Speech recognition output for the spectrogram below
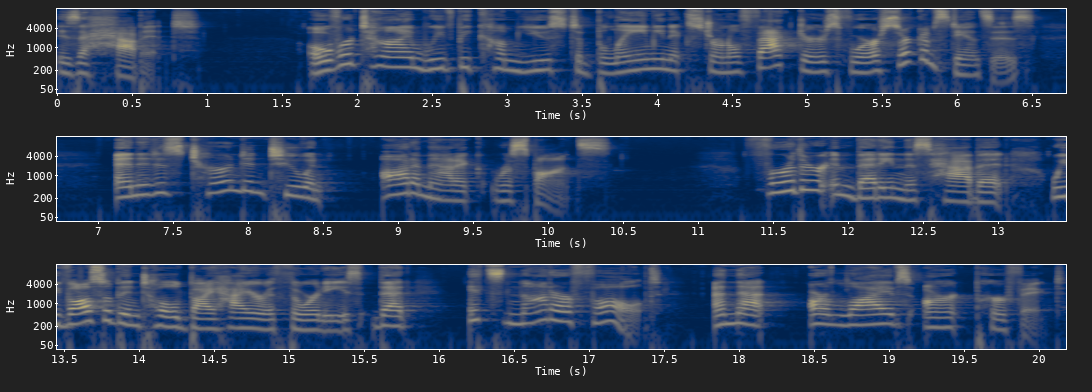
is a habit. Over time, we've become used to blaming external factors for our circumstances, and it has turned into an automatic response. Further embedding this habit, we've also been told by higher authorities that it's not our fault and that our lives aren't perfect.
